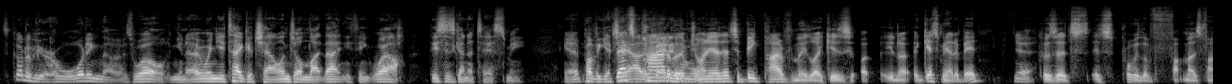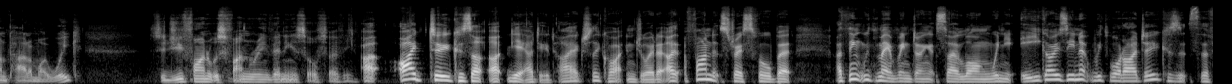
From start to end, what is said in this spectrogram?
It's got to be rewarding though as well. You know, when you take a challenge on like that and you think, "Wow, this is going to test me." You know, it probably gets that's you out part of of it, in the John. Yeah, that's a big part for me. Like, is uh, you know, it gets me out of bed. Yeah. because it's it's probably the fu- most fun part of my week. So, did you find it was fun reinventing yourself, Sophie? I, I do because I, I yeah I did I actually quite enjoyed it. I, I find it stressful, but I think with me I've been doing it so long. When your ego's in it with what I do, because it's the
